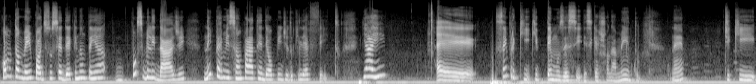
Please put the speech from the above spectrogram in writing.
Como também pode suceder que não tenha possibilidade nem permissão para atender ao pedido que lhe é feito. E aí, é, sempre que, que temos esse, esse questionamento, né, de que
